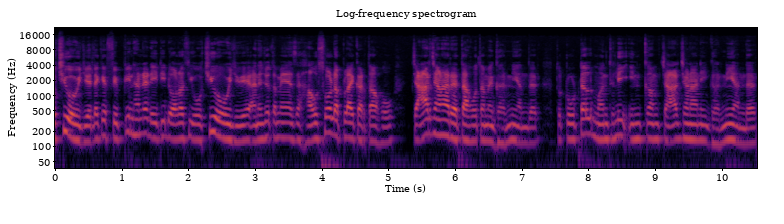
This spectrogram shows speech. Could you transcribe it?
ઓછી હોવી જોઈએ. એટલે કે ફિફ્ટીન હંડ્રેડ એટી ડોલરથી ઓછી હોવી જોઈએ. અને જો તમે એઝ અ હાઉસ હોલ્ડ અપ્લાય કરતા હો ચાર જણા રહેતા હો તમે ઘરની અંદર, તો ટોટલ મંથલી ઇન્કમ ચાર જણાની ઘરની અંદર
